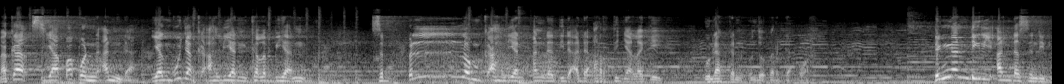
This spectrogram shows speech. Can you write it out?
Maka siapa pun anda yang punya keahlian kelebihan sebelum keahlian anda tidak ada artinya lagi gunakan untuk berdakwah. Dengan diri anda sendiri.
